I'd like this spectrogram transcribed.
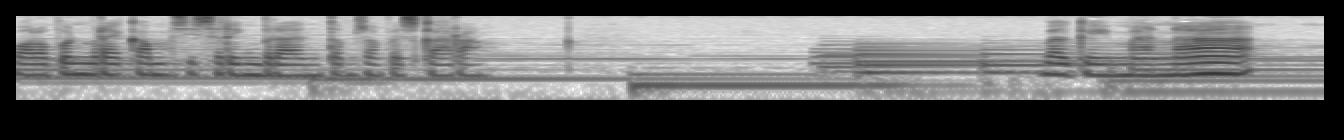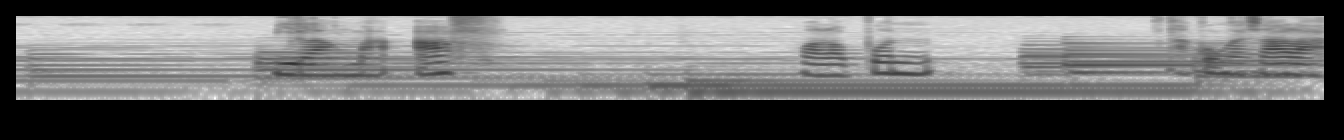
Walaupun mereka masih sering berantem sampai sekarang bagaimana bilang maaf walaupun aku gak salah.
